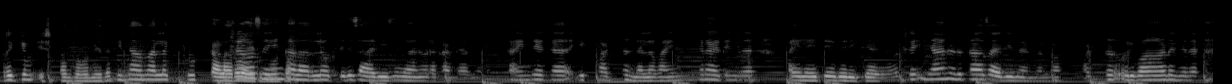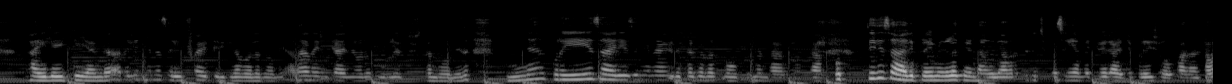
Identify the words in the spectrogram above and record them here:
അത്രയ്ക്കും ഇഷ്ടം തോന്നിയത്. പിന്നെ അത് നല്ല ക്യൂട്ട് കളറും സെയിം കളറിൽ ഒത്തിരി സാരീസ് ഞാനിവിടെ കണ്ടായിരുന്നു. പക്ഷെ അതിന്റെയൊക്കെ ഈ പട്ടുണ്ടല്ലോ ഭയങ്കരമായിട്ട് ഇങ്ങനെ ഹൈലൈറ്റ് ചെയ്തിരിക്കുകയായിരുന്നു പക്ഷെ ഞാൻ എടുത്ത ആ സാരീനുണ്ടല്ലോ പട്ട് ഒരുപാട് ഇങ്ങനെ ഹൈലൈറ്റ് ചെയ്യാണ്ട് അതിലിങ്ങനെ സെൽഫായിട്ടിരിക്കുന്ന പോലെ തോന്നി. അതാണ് എനിക്ക് അതിനോട് കൂടുതൽ ഇഷ്ടം തോന്നിയത്. പിന്നെ കുറേ സാരീസ് ഇങ്ങനെ എടുത്തൊക്കെ നോക്കുന്നുണ്ടായിരുന്നു കേട്ടോ ഒത്തിരി സാരി പ്രേമികളൊക്കെ ഉണ്ടാവില്ല അവർക്ക് ചൂസ് ചെയ്യാൻ പറ്റിയ ഒരു അടിപൊളി ഷോപ്പാണ് കേട്ടോ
